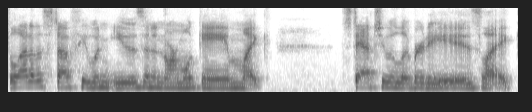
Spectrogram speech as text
A lot of the stuff he wouldn't use in a normal game, like Statue of Liberties, like,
